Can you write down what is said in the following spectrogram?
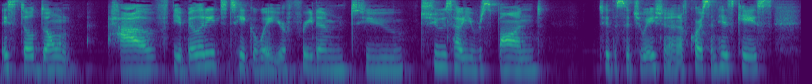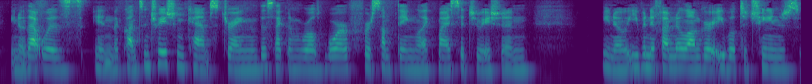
they still don't have the ability to take away your freedom to choose how you respond to the situation. And of course, in his case, you know, that was in the concentration camps during the Second World War. For something like my situation, you know, even if I'm no longer able to change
